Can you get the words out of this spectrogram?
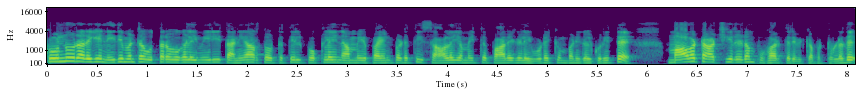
குன்னூர் அருகே நீதிமன்ற உத்தரவுகளை மீறி தனியார் தோட்டத்தில் பொக்லைன் அம்மையை பயன்படுத்தி சாலை அமைத்து பாறைகளை உடைக்கும் பணிகள் குறித்து மாவட்ட ஆட்சியரிடம் புகார் தெரிவிக்கப்பட்டுள்ளது.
